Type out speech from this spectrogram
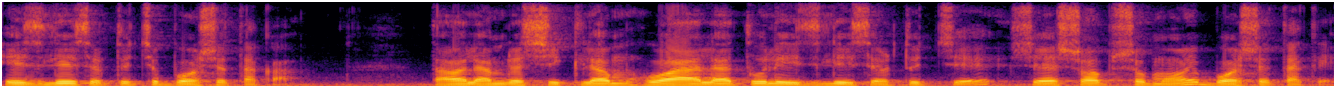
ইজলিস অর্থ হচ্ছে বসে থাকা। তাহলে আমরা শিখলাম হুয়া আলাতুল ইজলিস অর্থ হচ্ছে সে সব সময় বসে থাকে।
